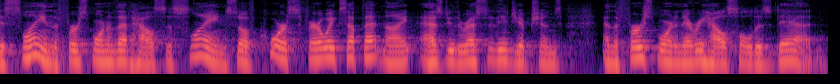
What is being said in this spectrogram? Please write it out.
is slain. The firstborn of that house is slain. So, of course, Pharaoh wakes up that night, as do the rest of the Egyptians, and the firstborn in every household is dead.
